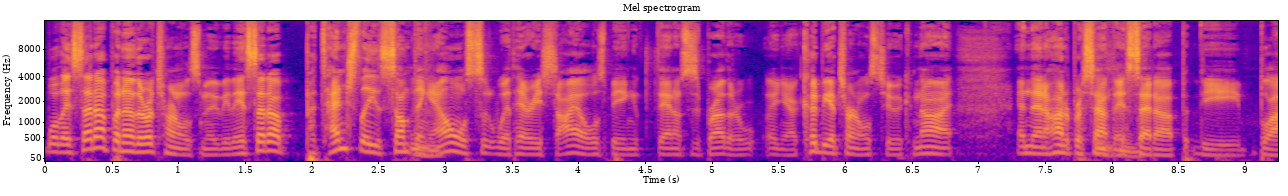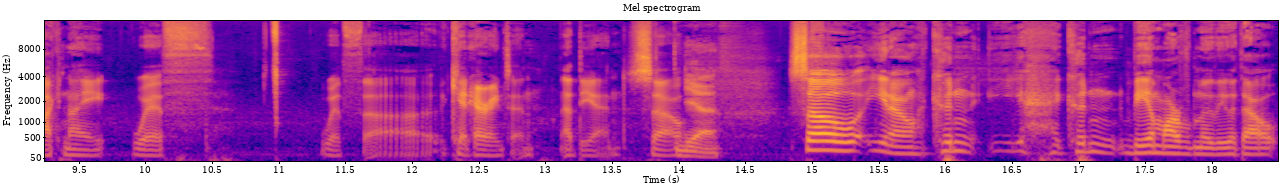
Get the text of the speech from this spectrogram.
well they set up another eternals movie. They set up potentially something else with harry styles being thanos' brother. You know it could be eternals too it could not. And then 100% they set up the black knight with with uh kit harrington at the end. So Yeah. so you know, couldn't it couldn't be a Marvel movie without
